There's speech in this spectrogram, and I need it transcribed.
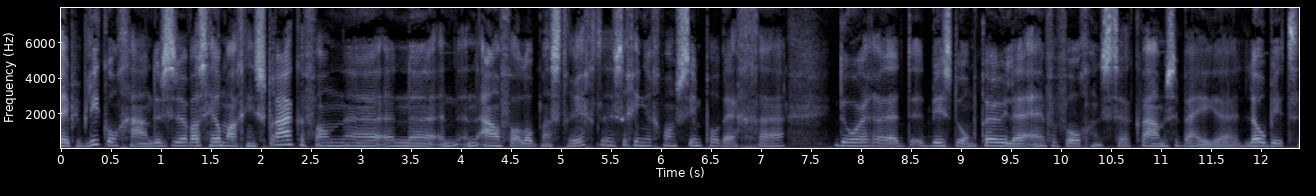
republiek kon gaan. Dus er was helemaal geen sprake van uh, een, uh, een, een, aanval op Maastricht. Dus ze gingen gewoon simpelweg uh, door het bisdom Keulen. En vervolgens kwamen ze bij Lobit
